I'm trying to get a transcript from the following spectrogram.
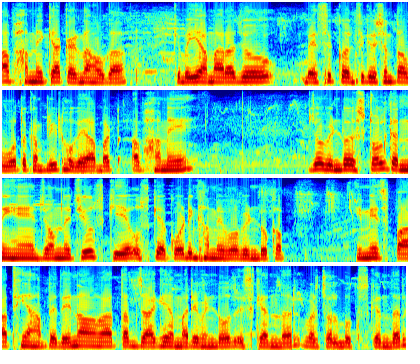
अब हमें क्या करना होगा? कि भैया हमारा जो बेसिक कॉन्फ़िगरेशन था वो तो कंप्लीट हो गया बट अब हमें जो विंडो इंस्टॉल करनी है, जो हमने चूज़ की है, उसके अकॉर्डिंग हमें वो विंडो का इमेज पाथ यहाँ पे देना होगा, तब जाके हमारे विंडोज़ इसके अंदर वर्चुअल बुक्स के अंदर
